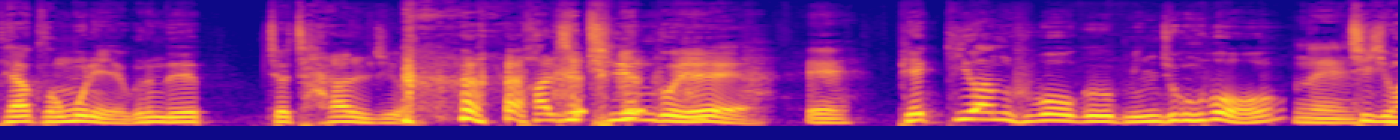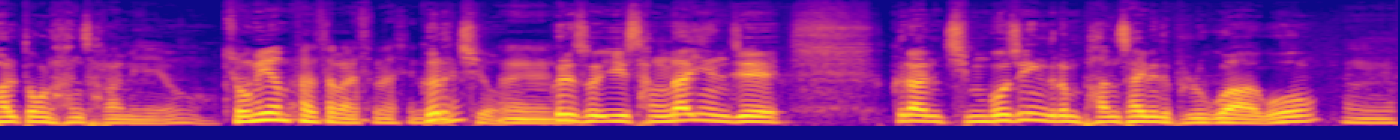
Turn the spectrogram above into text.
대학 동문이에요. 그런데 저 잘 알죠. 87년도에 예. 백기환 후보 그 민중 후보 네. 지지 활동을 한 사람이에요. 조미연 판사 말씀하시는 거예요? 그렇죠. 네. 그래서 이 상당히 이제 그러한 진보적인 그런 판사임에도 불구하고 네.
